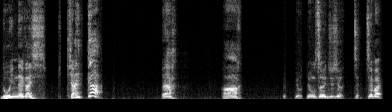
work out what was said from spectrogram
노인네가 씨 비키라니까! 아, 아 요, 용서해 주시오. 제, 제발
